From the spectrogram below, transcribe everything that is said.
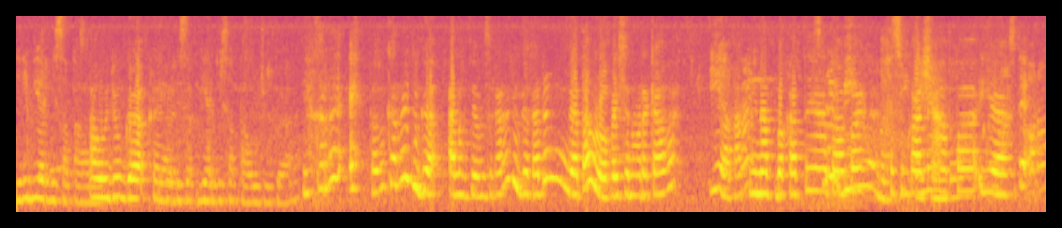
jadi biar bisa tahu tahu juga biar kayak gitu. bisa biar bisa tahu juga ya karena eh tapi karena juga anak zaman sekarang juga kadang nggak tahu loh passion mereka apa iya karena minat bakatnya atau apa kesukaannya apa tuh? Iya Maksudnya orang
